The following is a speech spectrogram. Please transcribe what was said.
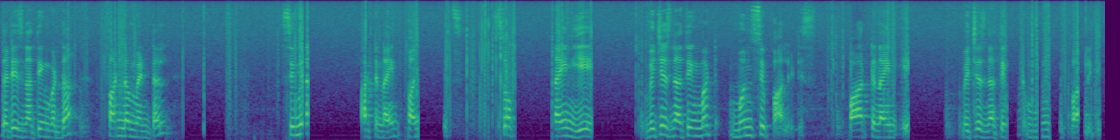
that is nothing but the fundamental. Similar part 9 panchayats so 9a which is nothing but municipalities. Part 9a which is nothing but municipalities.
